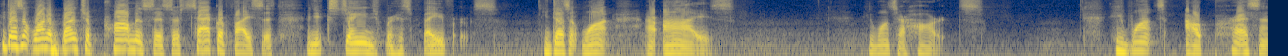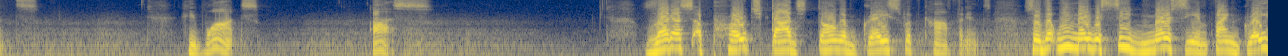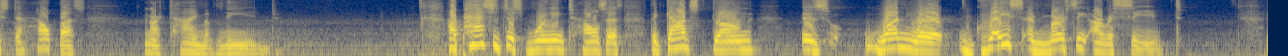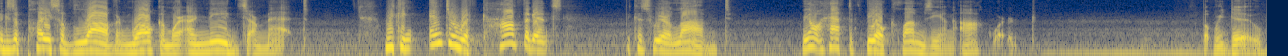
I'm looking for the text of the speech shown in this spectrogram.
He doesn't want a bunch of promises or sacrifices in exchange for his favors. He doesn't want our eyes. He wants our hearts. He wants our presence. He wants us. Let us approach God's throne of grace with confidence so that we may receive mercy and find grace to help us in our time of need. Our passage this morning tells us that God's throne is one where grace and mercy are received. It is a place of love and welcome where our needs are met. We can enter with confidence because we are loved. We don't have to feel clumsy and awkward, but we do.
